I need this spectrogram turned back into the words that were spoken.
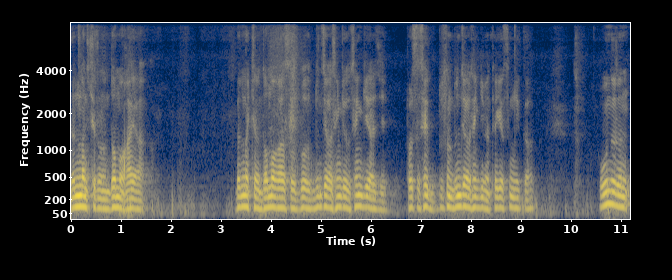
몇만 킬로는 넘어가야 몇만 킬로 넘어가서 뭐 문제가 생겨도 생겨야지. 벌써 세- 무슨 문제가 생기면 되겠습니까? 오늘은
